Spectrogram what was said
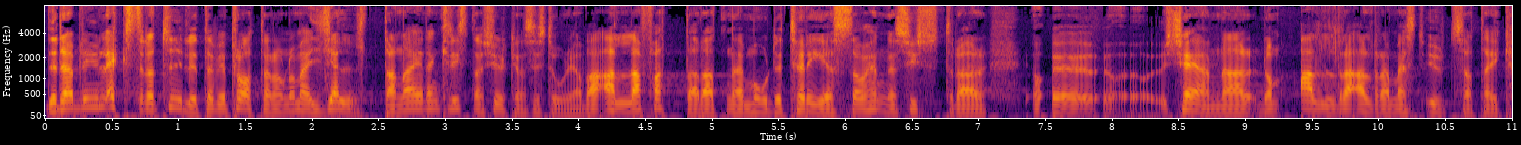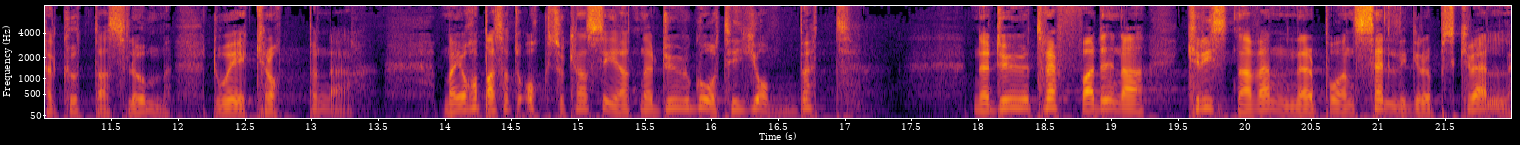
Det där blir ju extra tydligt när vi pratar om de här hjältarna i den kristna kyrkans historia. Va? Alla fattar att när Moder Teresa och hennes systrar tjänar de allra, allra mest utsatta i Calcuttas slum, då är kroppen där. Men jag hoppas att du också kan se att när du går till jobbet när du träffar dina kristna vänner på en cellgruppskväll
